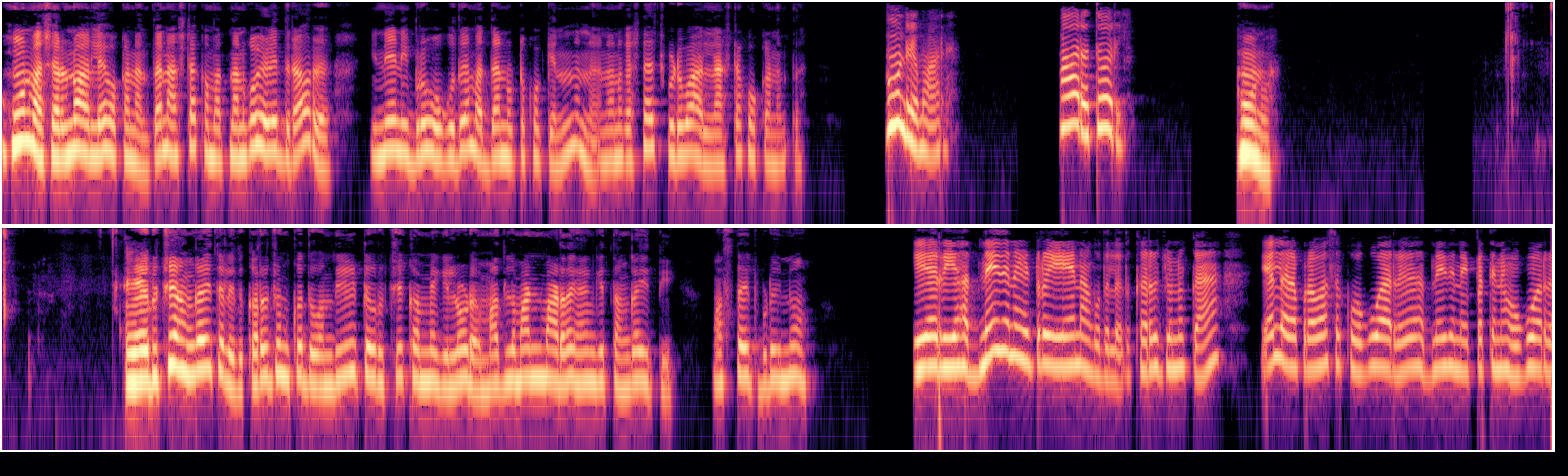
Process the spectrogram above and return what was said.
ಹ್ಞೂ ಮಾ ಶರಣು ಅಲ್ಲೇ ಹೋಗೋಣಂತ ನಾಷ್ಟಕ್ಕ ಮತ್ತೆ ನನಗೂ ಹೇಳಿದ್ರ ಅವ್ರು. ಇನ್ನೇನು ಇಬ್ರು ಹೋಗುದು ಮಧ್ಯಾಹ್ನ ಊಟಕ್ಕೆ ಹೋಗ್ಯನ ನಾನು ನನಗೆ ಅಷ್ಟೇ ಹಚ್ಬಿಡುವ ಅಲ್ಲಿ ನಾಷ್ಟಕ್ಕೆ ಹೋಗೋಣಂತ ಹ್ಞೂ ರೀ ಮಾರ ಮಾರ ತೋರಿ. ಹ್ಞೂ ಏ ರುಚಿ ಹಂಗೈತಲ್ಲ ಇದು ಕರಜುನ್ಕದ್ದು ಒಂದೀಟು ರುಚಿ ಕಮ್ಮಿಯಾಗಿ ನೋಡು ಮೊದ್ಲು ಮಣ್ಣು ಮಾಡ್ದಾಗ ಹೆಂಗಿತ್ತು ಹಂಗೈತಿ. ಮಸ್ತ್ ಐತಿ ಬಿಡು ಇನ್ನು. ಏ ರೀ ಹದಿನೈದು ದಿನ ಇಟ್ಟರು ಏನಾಗೋದಿಲ್ಲ ಅದು ಕರ್ಜುನಕ್ಕೆ ಎಲ್ಲರ ಪ್ರವಾಸಕ್ಕೆ ಹೋಗುವಾರ ಹದಿನೈದು ದಿನ ಇಪ್ಪತ್ತು ದಿನ ಹೋಗುವಾರ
